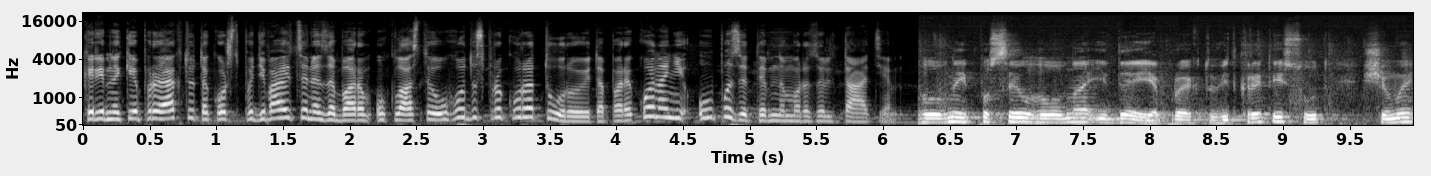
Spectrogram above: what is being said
Керівники проекту також сподіваються незабаром укласти угоду з прокуратурою та переконані у позитивному результаті. Головний посил, головна ідея проекту Відкритий суд, що ми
